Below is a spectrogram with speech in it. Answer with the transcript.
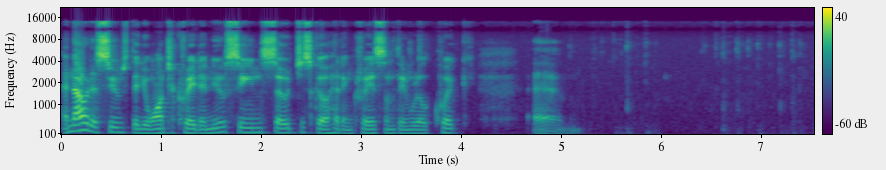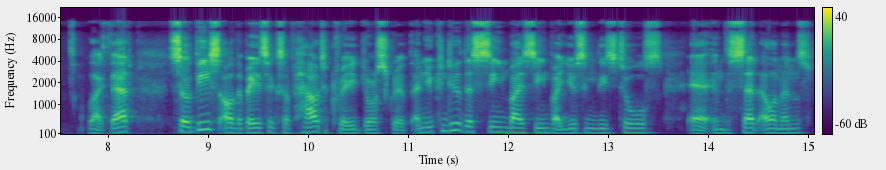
And now it assumes that you want to create a new scene, so just go ahead and create something real quick. Um, like that. So these are the basics of how to create your script and you can do this scene by scene by using these tools uh, in the set elements.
